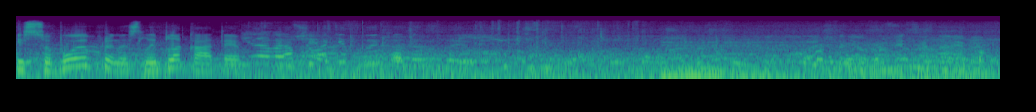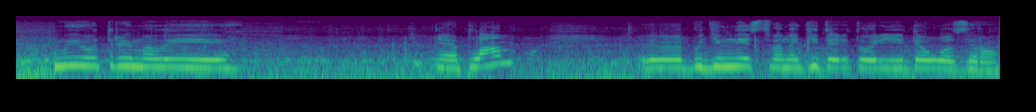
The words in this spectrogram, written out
Із собою принесли плакати. Ми отримали е, план е, будівництва на тій території, де озеро.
